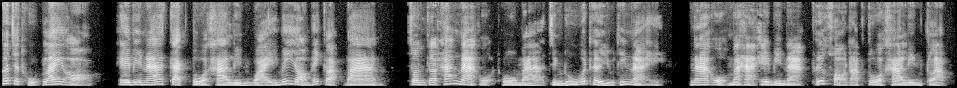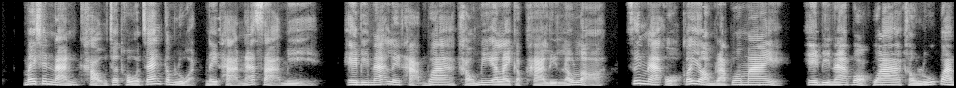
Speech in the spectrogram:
ก็จะถูกไล่ออก เอบินะกักตัวคารินไว้ไม่ยอมให้กลับบ้าน จนกระทั่งนาโอะโทรมาจึงรู้ว่าเธออยู่ที่ไหน นาโอะมาหาเอบินะเพื่อขอรับตัวคารินกลับ ไม่เช่นนั้นเขาจะโทรแจ้งตำรวจในฐานะสามี เอบินะเลยถามว่าเขามีอะไรกับคารินแล้วหรอ ซึ่งนาโอะก็ยอมรับว่าไม่ เอบินะบอกว่าเขารู้ความ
